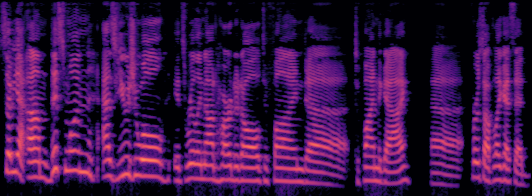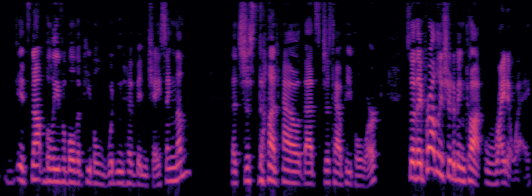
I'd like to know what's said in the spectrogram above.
So yeah, um, this one, as usual, it's really not hard at all to find, uh, to find the guy. Uh, first off, like I said, it's not believable that people wouldn't have been chasing them. That's just not how, that's just how people work. So they probably should have been caught right away.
